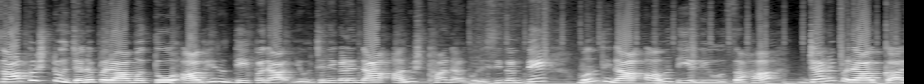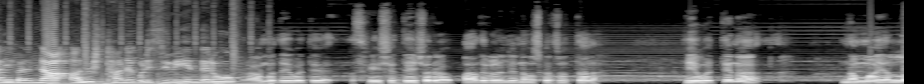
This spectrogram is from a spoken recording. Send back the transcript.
ಸಾಕಷ್ಟು ಜನಪರ ಮತ್ತು ಅಭಿವೃದ್ಧಿ ಪರ ಯೋಜನೆಗಳನ್ನ ಅನುಷ್ಠಾನಗೊಳಿಸಿದಂತೆ ಮುಂದಿನ ಅವಧಿಯಲ್ಲಿಯೂ ಸಹ ಜನಪರ ಕಾರ್ಯಗಳನ್ನು ಅನುಷ್ಠಾನಗೊಳಿಸಿವೆ ಎಂದರು. ಗ್ರಾಮ ದೇವತೆ ಶ್ರೀ ಸಿದ್ದೇಶ್ವರ ಪಾದಗಳಲ್ಲಿ ನಮಸ್ಕರಿಸುತ್ತಾ, ಈ ಹೊತ್ತಿನ ನಮ್ಮ ಎಲ್ಲ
